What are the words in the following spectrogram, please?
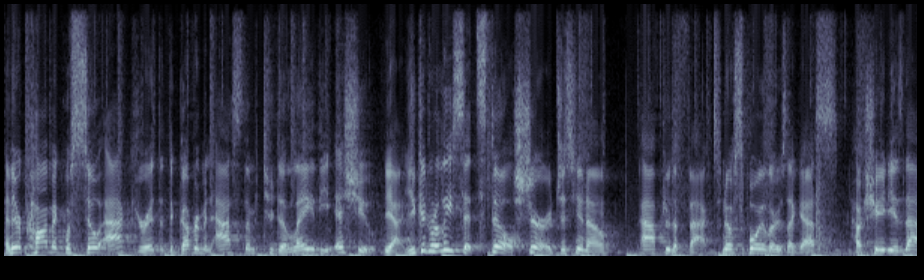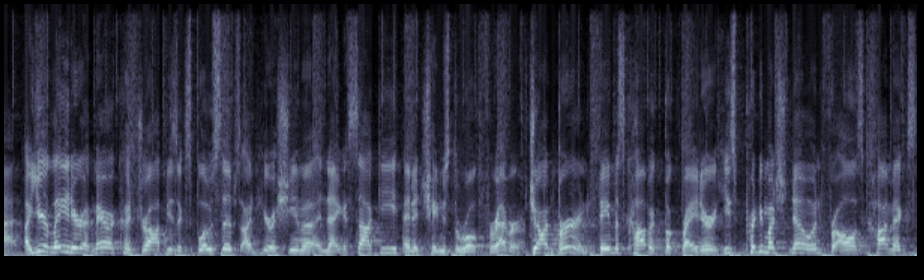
And their comic was so accurate that the government asked them to delay the issue. Yeah, you can release it still, sure, just, you know, after the fact. No spoilers, I guess. How shady is that? A year later, America dropped these explosives on Hiroshima and Nagasaki, and it changed the world forever. John Byrne, famous comic book writer, he's pretty much known for all his comics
